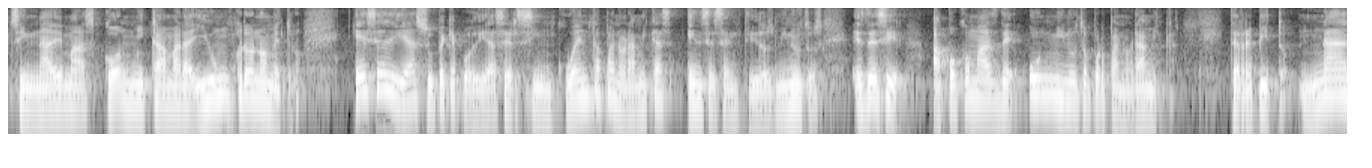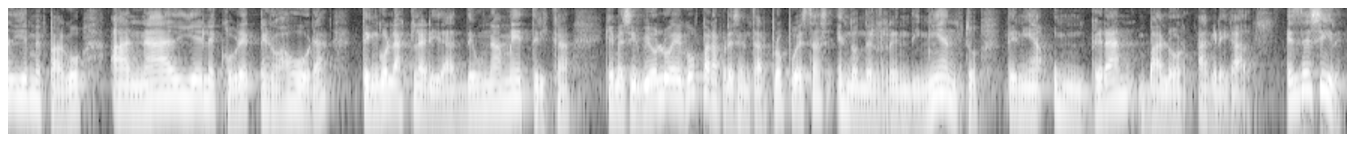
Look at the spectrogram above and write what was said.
sin nadie más, con mi cámara y un cronómetro. Ese día supe que podía hacer 50 panorámicas en 62 minutos, es decir, a poco más de un minuto por panorámica. Te repito, nadie me pagó, a nadie le cobré, pero ahora tengo la claridad de una métrica que me sirvió luego para presentar propuestas en donde el rendimiento tenía un gran valor agregado. Es decir,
